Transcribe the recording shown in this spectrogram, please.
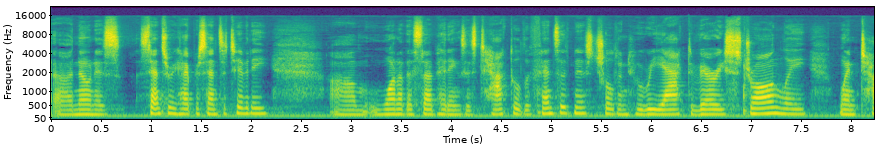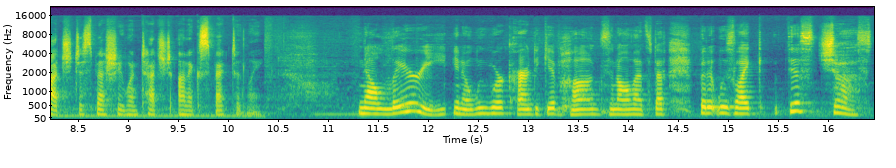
uh, known as sensory hypersensitivity. Um, one of the subheadings is tactile defensiveness, children who react very strongly when touched, especially when touched unexpectedly. Now, Larry, you know, we work hard to give hugs and all that stuff, but it was like this just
